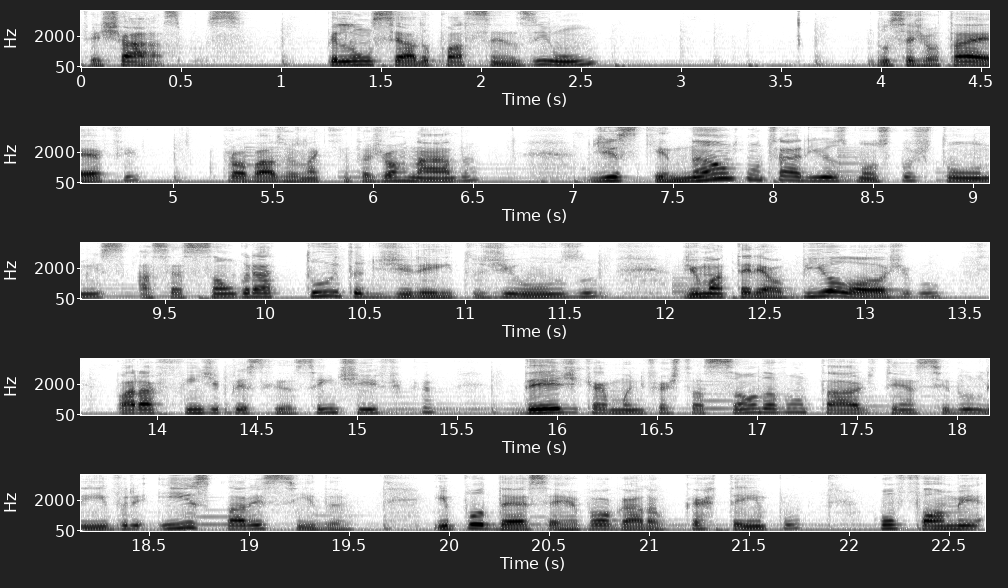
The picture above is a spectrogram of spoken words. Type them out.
Fecha aspas. Pelo anunciado 401 do CJF, aprovado na quinta jornada, diz que não contraria os bons costumes a cessão gratuita de direitos de uso de material biológico para fins de pesquisa científica, desde que a manifestação da vontade tenha sido livre e esclarecida e pudesse ser revogada a qualquer tempo, conforme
